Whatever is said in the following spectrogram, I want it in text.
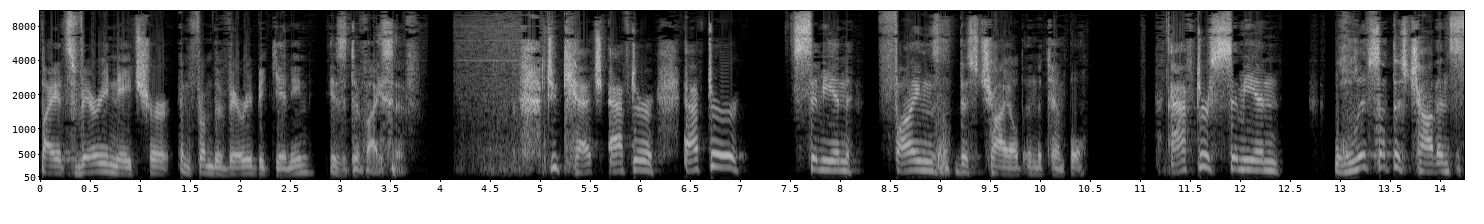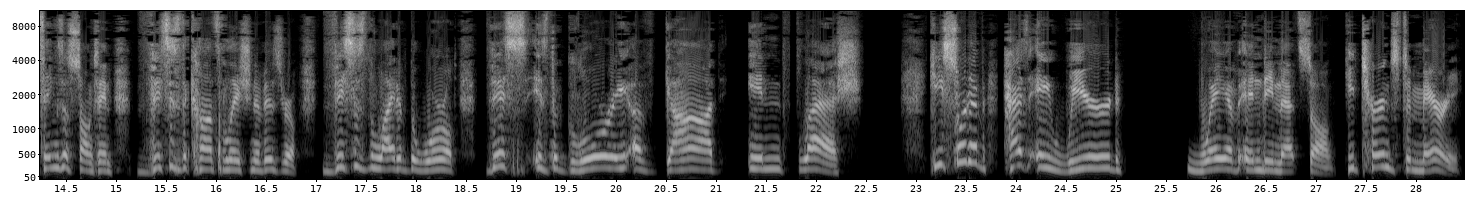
by its very nature and from the very beginning is divisive. Did you catch after, after Simeon finds this child in the temple, after Simeon lifts up this child and sings a song saying, this is the consolation of Israel. This is the light of the world. This is the glory of God in flesh. He sort of has a weird way of ending that song. He turns to Mary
